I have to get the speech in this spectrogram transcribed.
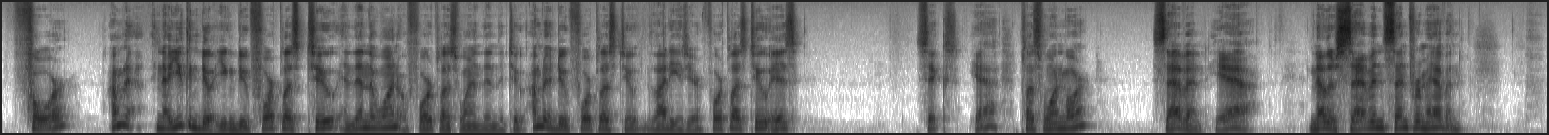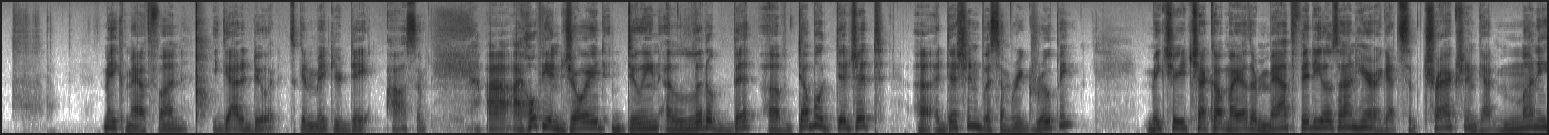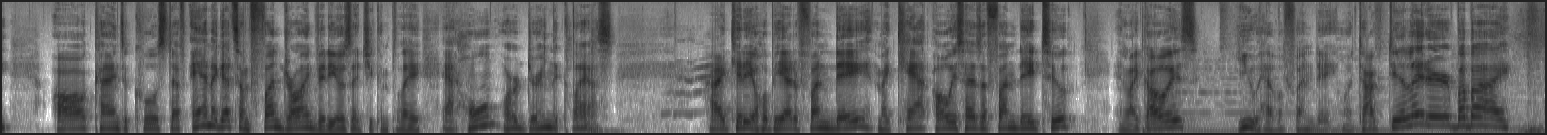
4. I'm gonna now you can do it. You can do 4 plus 2 and then the 1 or 4 plus 1 and then the 2. I'm going to do 4 plus 2. A lot easier. 4 plus 2 is 6. Yeah. Plus 1 more? 7. Yeah. Another 7 sent from heaven. Make math fun. You got to do it. It's going to make your day awesome. Uh, I hope you enjoyed doing a little bit of double digit uh, addition with some regrouping. Make sure you check out my other math videos on here. I got subtraction, got money, all kinds of cool stuff. And I got some fun drawing videos that you can play at home or during the class. Hi, Kitty. I hope you had a fun day. My cat always has a fun day too. And like always, you have a fun day. We'll talk to you later. Bye bye.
